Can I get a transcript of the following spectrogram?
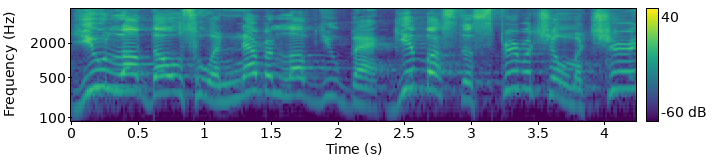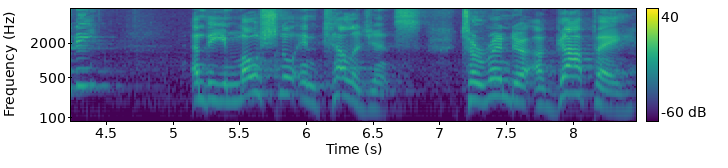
You love those who will never love you back. Give us the spiritual maturity and the emotional intelligence to render agape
